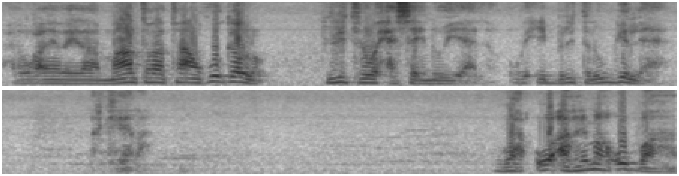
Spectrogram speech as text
waxaa lagu yidhaha maantana taa aan ku galno birita waxaasaa inoo yaalla wixii birita lagu geli lahaa la keena. Waa arrimaha u baahan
